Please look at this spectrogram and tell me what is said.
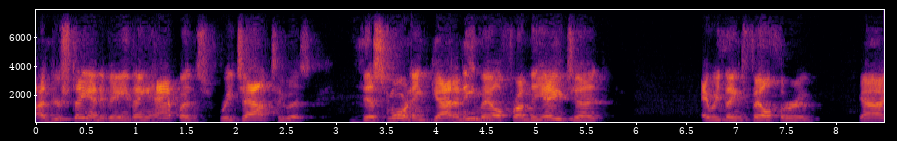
understand if anything happens, reach out to us. This morning, got an email from the agent. Everything fell through. Uh,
